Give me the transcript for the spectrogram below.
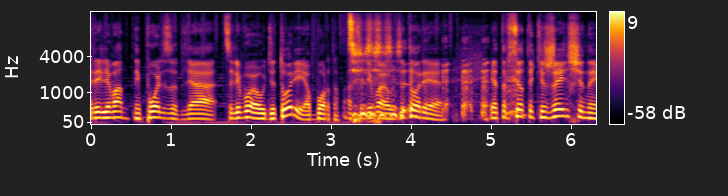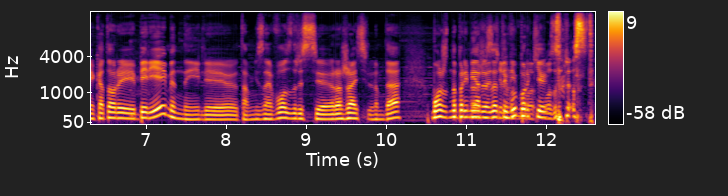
релевантной пользы для целевой аудитории абортов, а целевая аудитория это все-таки женщины, которые беременны или, там, не знаю, в возрасте рожательном, да, может, например, из этой выборки... во- возраст.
